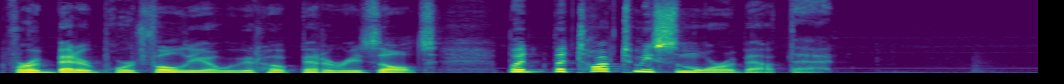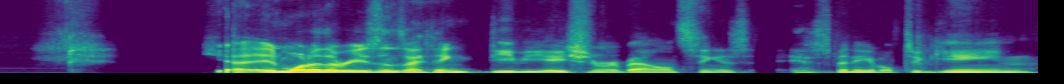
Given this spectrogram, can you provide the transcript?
for a better portfolio we would hope better results but but talk to me some more about that yeah, and one of the reasons I think deviation rebalancing is has been able to gain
